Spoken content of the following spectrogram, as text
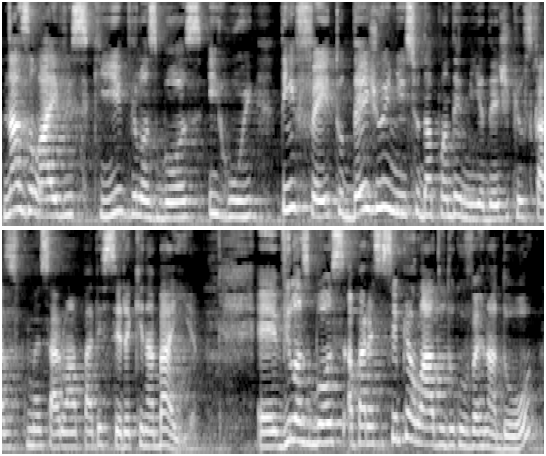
nas lives que Vilas Boas e Rui têm feito desde o início da pandemia, desde que os casos começaram a aparecer aqui na Bahia. É, Vilas Boas aparece sempre ao lado do governador,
